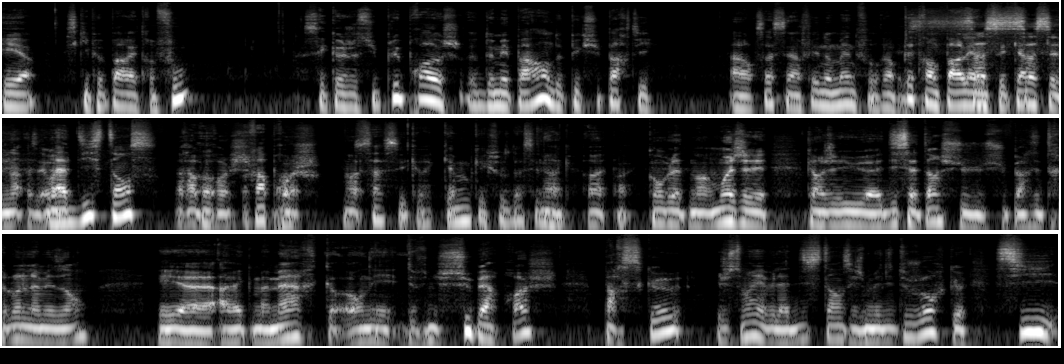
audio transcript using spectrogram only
Et euh, ce qui peut paraître fou, c'est que je suis plus proche de mes parents depuis que je suis parti. Alors ça, c'est un phénomène, il faudra peut-être en parler ça, un de ces Ça, quatre. na- c'est- La ouais. distance Rapproche. rapproche. Ouais. Ça, c'est quand même quelque chose d'assez dingue. ouais, Ouais. complètement. Moi, j'ai, quand j'ai eu euh, 17 ans, je suis, je suis parti très loin de la maison. Et euh, avec ma mère, on est devenus super proches parce que justement, il y avait la distance. Et je me dis toujours que si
